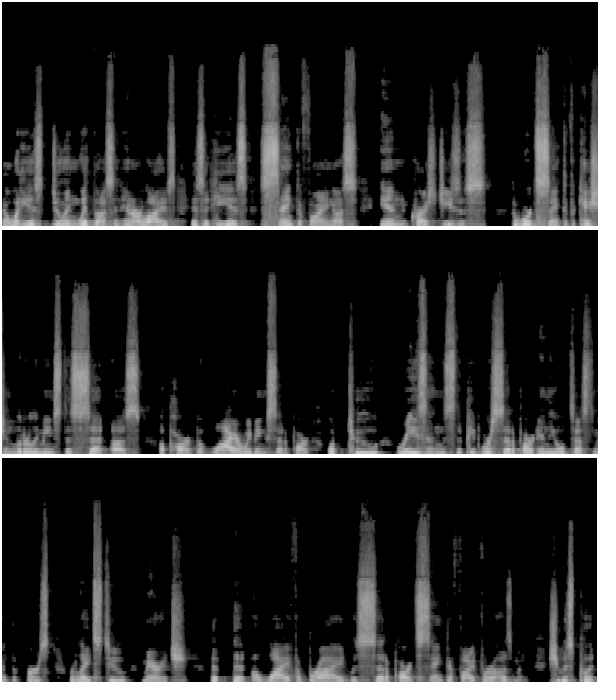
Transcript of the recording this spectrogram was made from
Now, what he is doing with us and in our lives is that he is sanctifying us in Christ Jesus. The word sanctification literally means to set us apart. But why are we being set apart? Well, two reasons that people were set apart in the Old Testament. The first relates to marriage. That, that a wife, a bride, was set apart, sanctified for a husband. She was put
